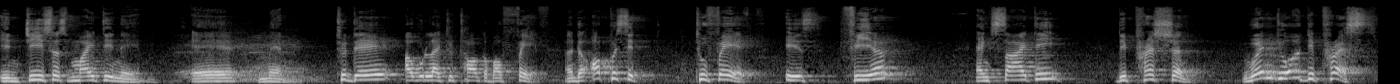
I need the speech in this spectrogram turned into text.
In Jesus' mighty name, amen. amen. Today, I would like to talk about faith. And the opposite to faith is fear, anxiety, depression. When you are depressed,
